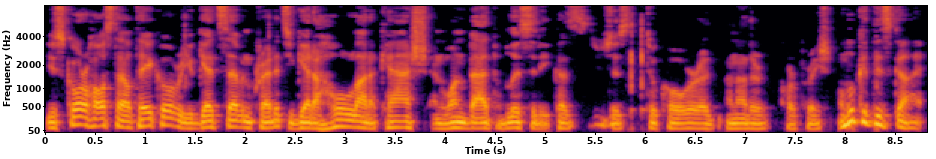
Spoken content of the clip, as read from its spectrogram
you score hostile takeover, you get seven credits, you get a whole lot of cash and one bad publicity because you just took over a, another corporation. Look at this guy.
